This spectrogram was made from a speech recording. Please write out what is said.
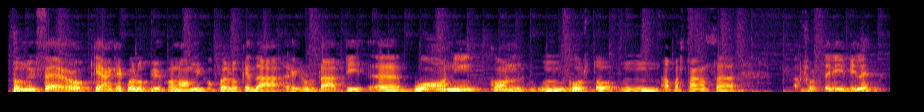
sono il ferro, che è anche quello più economico, quello che dà risultati eh, buoni con un costo mh, abbastanza sostenibile,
